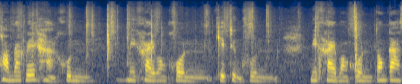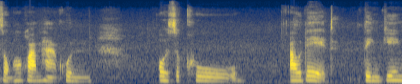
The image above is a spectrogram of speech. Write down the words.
ความรักเรียกหาคุณ มีใครบางคนคิดถึงคุณ มีใครบางคนต้องการส่งข้อความหาคุณโอสคูเอาเดต thinking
